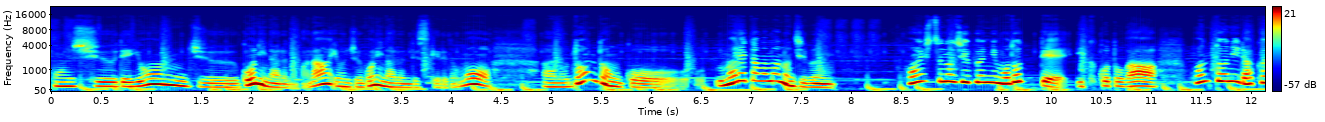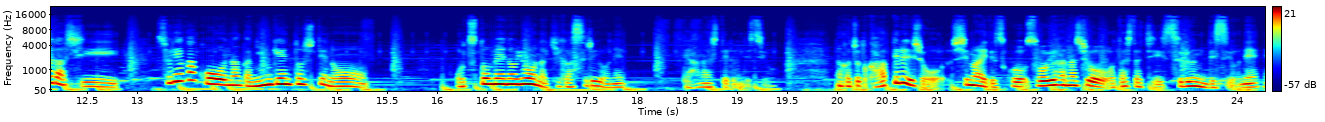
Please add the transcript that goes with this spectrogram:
今週で45になるのかな？45になるんですけれどもあのどんどんこう生まれたままの自分本質の自分に戻っていくことが本当に楽だしそれがこうなんか人間としてのお勤めのような気がするよねっって話してるんですよ。なんかちょっと変わってるでしょ？姉妹ですこうそういう話を私たちするんですよね。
